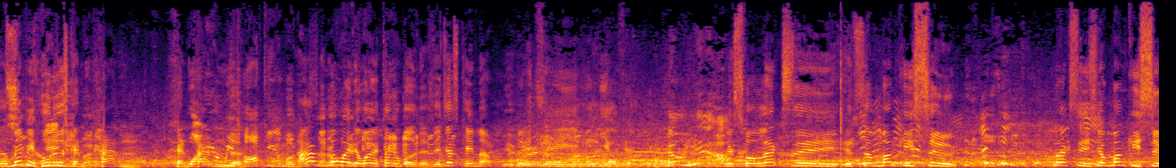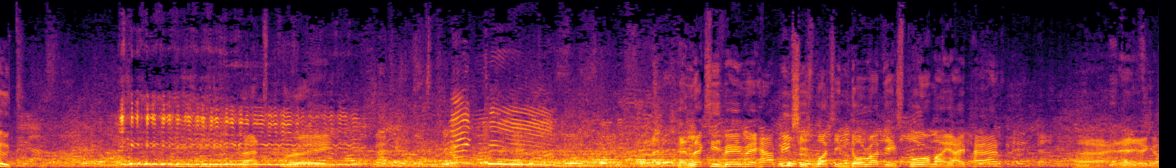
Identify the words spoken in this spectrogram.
could maybe sue Hooters can patent. Can why patent are we the- talking about this? I have at no idea why we're talking about this. It just came up. It's a monkey outfit. Hell yeah! It's for Lexi. It's a monkey suit. Lexi, it's your monkey suit. That's great. And Lexi's very, very happy. She's watching Dora the Explorer on my iPad. Alright, there you go.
